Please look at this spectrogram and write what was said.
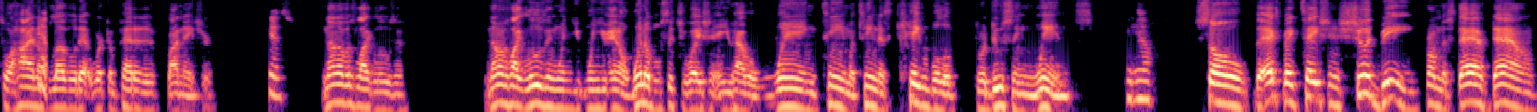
to a high enough level that we're competitive by nature. Yes. None of us like losing. None of us like losing when you when you're in a winnable situation and you have a winning team, a team that's capable of producing wins. Yeah. So the expectation should be from the staff down,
